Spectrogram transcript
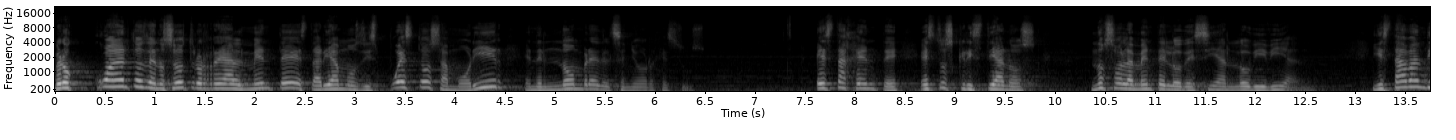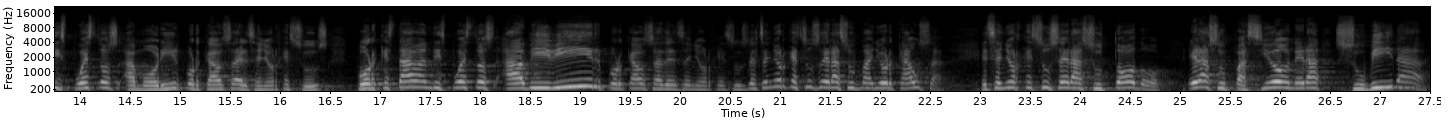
Pero ¿cuántos de nosotros realmente estaríamos dispuestos a morir en el nombre del Señor Jesús? Esta gente, estos cristianos, no solamente lo decían, lo vivían. Y estaban dispuestos a morir por causa del Señor Jesús, porque estaban dispuestos a vivir por causa del Señor Jesús. El Señor Jesús era su mayor causa. El Señor Jesús era su todo, era su pasión, era su vida.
